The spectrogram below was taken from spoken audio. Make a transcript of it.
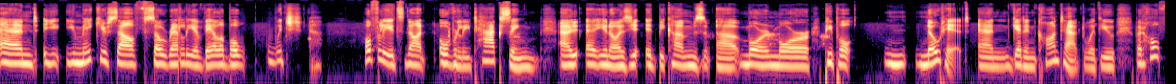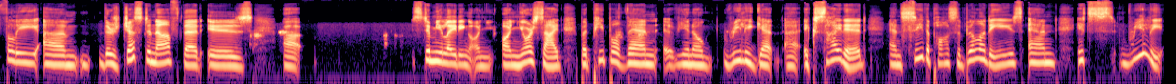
and you, you make yourself so readily available, which hopefully it's not overly taxing uh, uh, you know as it becomes uh, more and more people n- note it and get in contact with you. But hopefully um, there's just enough that is uh, stimulating on on your side but people then uh, you know really get uh, excited and see the possibilities and it's really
